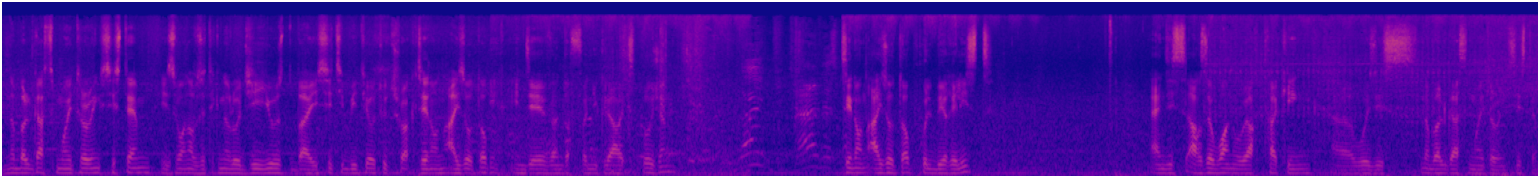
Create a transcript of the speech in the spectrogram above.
Noble gas monitoring system is one of the technology used by CTBTO to track xenon isotope in the event of a nuclear explosion. Xenon isotope will be released and these are the one we are tracking uh, with this noble gas monitoring system.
